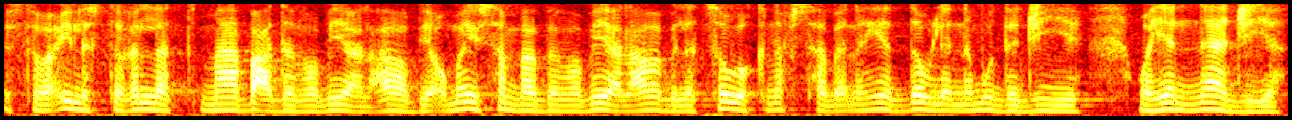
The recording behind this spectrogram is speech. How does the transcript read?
إسرائيل استغلت ما بعد الربيع العربي أو ما يسمى بالربيع العربي لتسوق نفسها بأن هي الدولة النموذجية وهي الناجية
